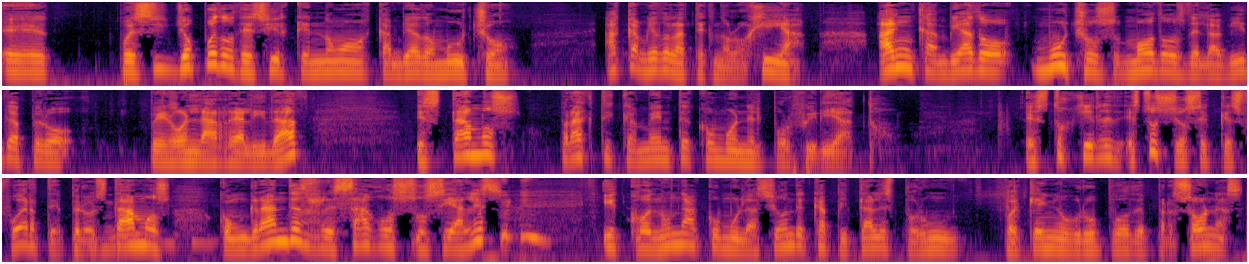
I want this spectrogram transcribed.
eh, pues yo puedo decir que no ha cambiado mucho. Ha cambiado la tecnología, han cambiado muchos modos de la vida, pero, pero en la realidad estamos prácticamente como en el porfiriato. Esto quiere, esto yo sé que es fuerte, pero estamos con grandes rezagos sociales y con una acumulación de capitales por un pequeño grupo de personas.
